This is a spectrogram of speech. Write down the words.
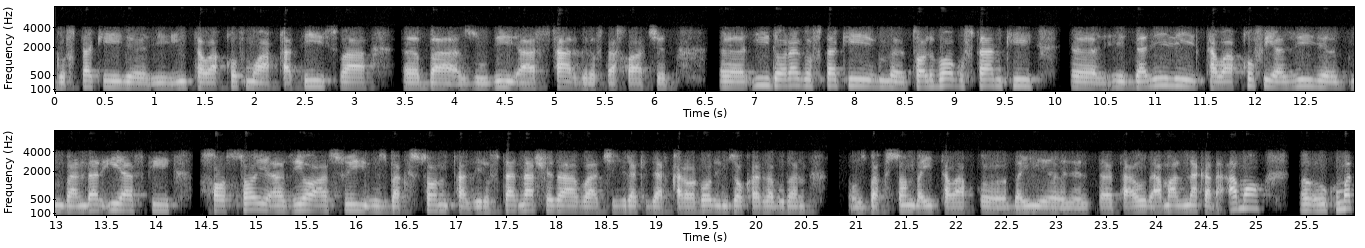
گفته که این توقف موقتی است و به زودی از سر گرفته خواهد شد. ای داره گفته که طالبا گفتند که دلیل توقفی از این بندر ای است که خواستای از یا از سوی ازبکستان پذیرفته نشده و چیزی را که در قرارداد امضا کرده بودند ازبکستان به این توقع به این تعهد عمل نکرده اما حکومت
